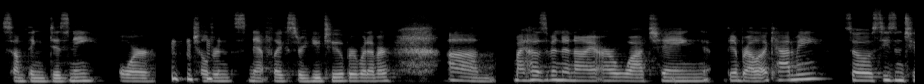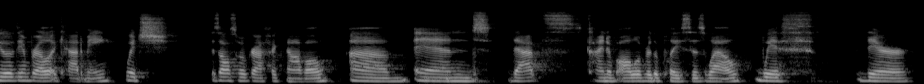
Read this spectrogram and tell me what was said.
something Disney or children's Netflix or YouTube or whatever. Um, my husband and I are watching The Umbrella Academy. So, season two of The Umbrella Academy, which is also a graphic novel. Um, and that's kind of all over the place as well with their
